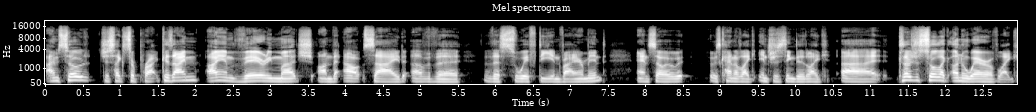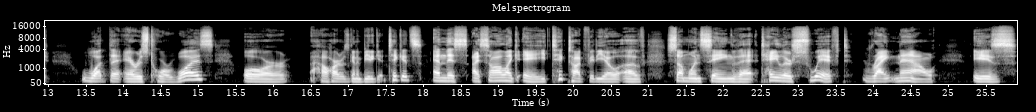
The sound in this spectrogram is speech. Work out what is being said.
I'm so just like surprised because I'm I am very much on the outside of the the Swiftie environment, and so it, it was kind of like interesting to like uh because I was just so like unaware of like what the Eras tour was or how hard it was going to be to get tickets. And this I saw like a TikTok video of someone saying that Taylor Swift right now is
